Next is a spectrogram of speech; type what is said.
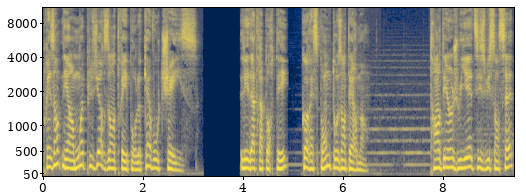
présentent néanmoins plusieurs entrées pour le caveau Chase. Les dates rapportées correspondent aux enterrements. 31 juillet 1807,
